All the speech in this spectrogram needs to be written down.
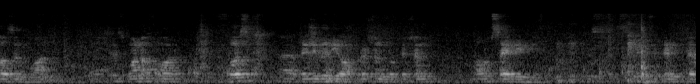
2001. It is one of our first uh, delivery operation location outside India. Significant uh,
